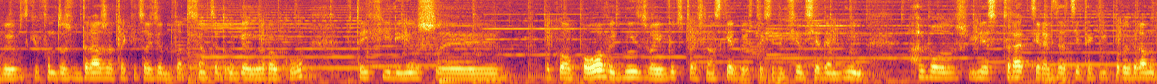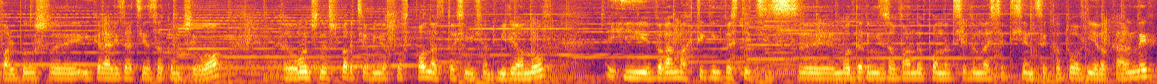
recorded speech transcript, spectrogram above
Wojewódzki Fundusz wdraża takie coś od 2002 roku. W tej chwili już yy, około połowy gmin z województwa śląskiego, jest to 77 gmin, albo jest w trakcie realizacji takich programów, albo już yy, ich realizację zakończyło. Łączne wsparcie wyniosło ponad 180 milionów i w ramach tych inwestycji zmodernizowano ponad 17 tysięcy kotłowni lokalnych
